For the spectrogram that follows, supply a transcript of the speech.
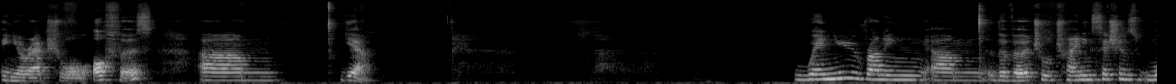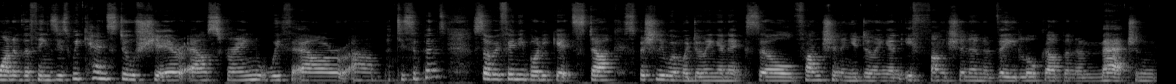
in your actual office. Um, yeah, when you're running um, the virtual training sessions, one of the things is we can still share our screen with our um, participants. So if anybody gets stuck, especially when we're doing an Excel function and you're doing an if function and a VLOOKUP and a match and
